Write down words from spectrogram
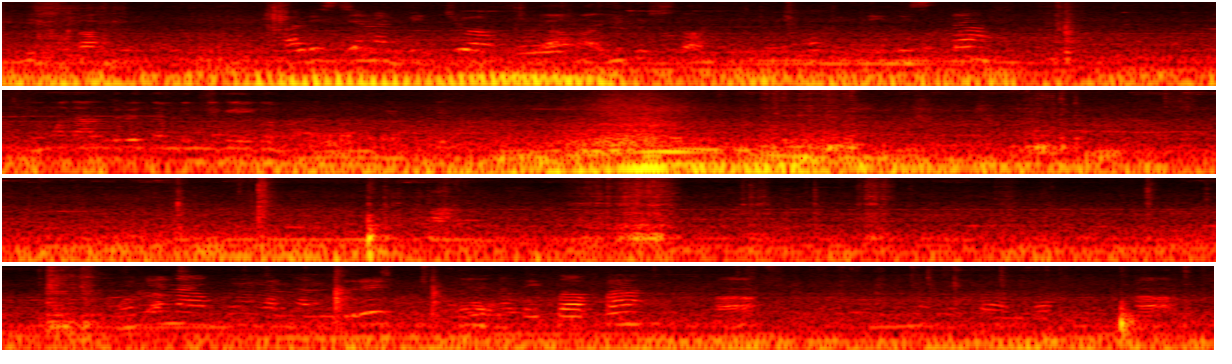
Ilista. Alis dyan nag-video ako. Kaya nga, ilista. Maglilista. Yung 100 na binigay ko, ano, 150. Ma, Wala na akong 100. Ano na Papa? ha? Hindi na kay Papa. Ha?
